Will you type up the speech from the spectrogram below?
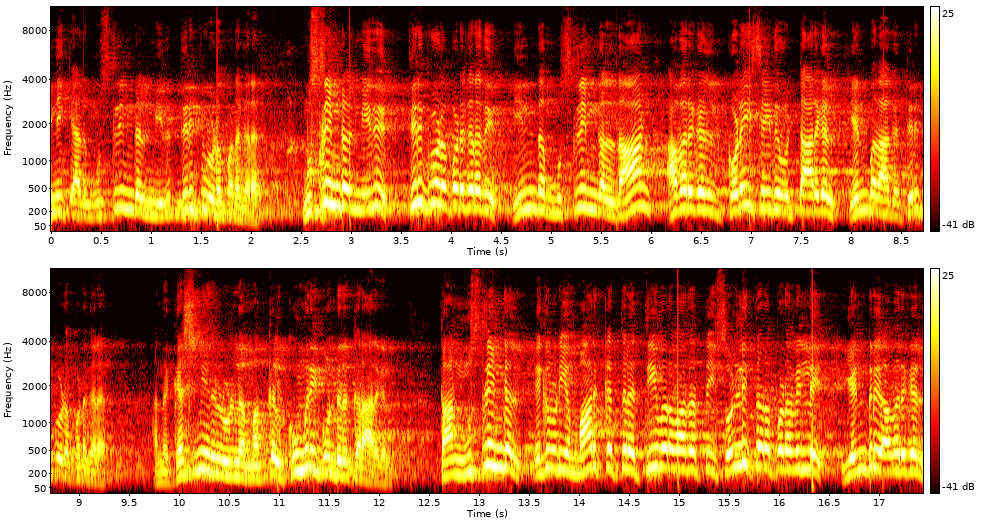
இன்னைக்கு அது முஸ்லிம்கள் மீது திருப்பி விடப்படுகிறது முஸ்லிம்கள் மீது திருப்பி விடப்படுகிறது இந்த முஸ்லிம்கள் தான் அவர்கள் கொலை செய்து விட்டார்கள் என்பதாக திருப்பிவிடப்படுகிறது. அந்த காஷ்மீரில் உள்ள மக்கள் குமரி கொண்டிருக்கிறார்கள். தான் முஸ்லிம்கள் எங்களுடைய மார்க்கத்தில் தீவிரவாதத்தை சொல்லித் தரப்படவில்லை என்று அவர்கள்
